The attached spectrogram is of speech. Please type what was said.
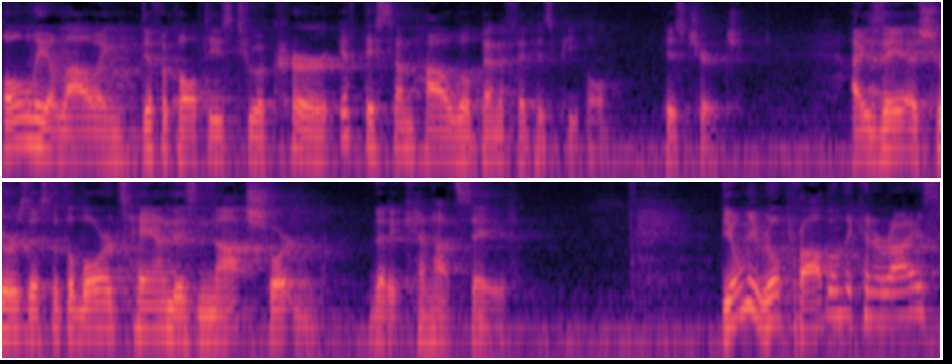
only allowing difficulties to occur if they somehow will benefit his people, his church. Isaiah assures us that the Lord's hand is not shortened, that it cannot save. The only real problem that can arise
